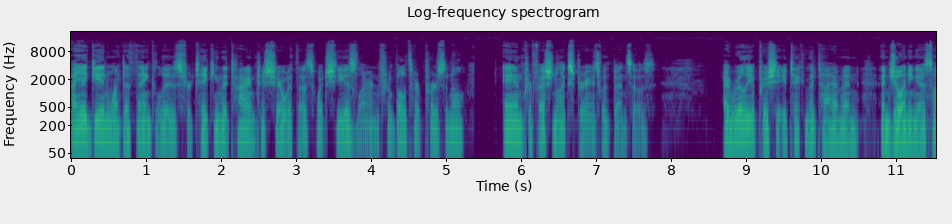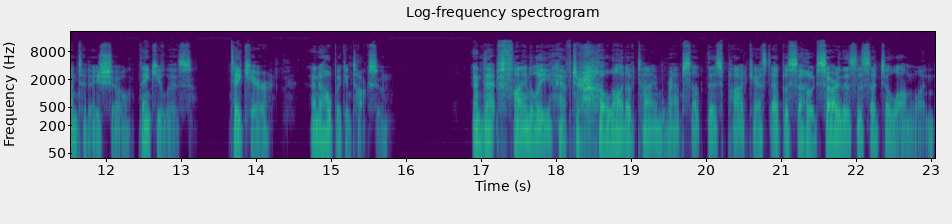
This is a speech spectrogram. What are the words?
I again want to thank Liz for taking the time to share with us what she has learned from both her personal and professional experience with benzos. I really appreciate you taking the time and, and joining us on today's show. Thank you, Liz. Take care, and I hope we can talk soon. And that finally, after a lot of time, wraps up this podcast episode. Sorry this is such a long one.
